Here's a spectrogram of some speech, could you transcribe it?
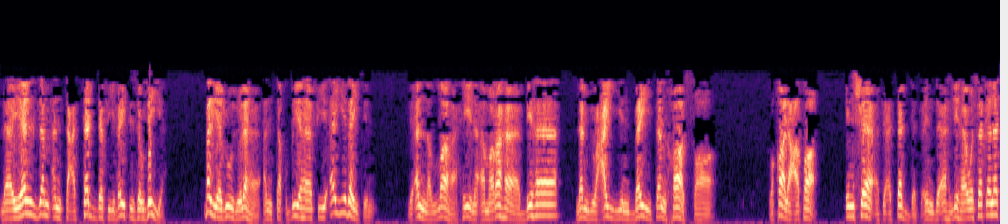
لا يلزم أن تعتد في بيت الزوجية بل يجوز لها أن تقضيها في أي بيت لأن الله حين أمرها بها لم يعين بيتا خاصا. وقال عطاء إن شاءت اعتدت عند أهلها وسكنت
